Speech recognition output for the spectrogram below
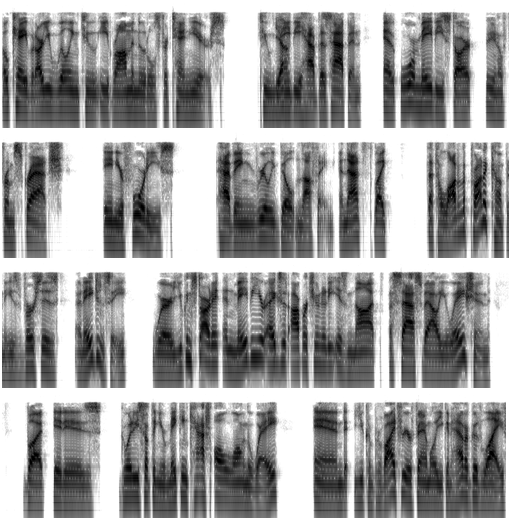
okay, but are you willing to eat ramen noodles for 10 years to yeah. maybe have this happen? Or maybe start, you know, from scratch in your 40s, having really built nothing. And that's like, that's a lot of the product companies versus an agency where you can start it and maybe your exit opportunity is not a SaaS valuation, but it is going to be something you're making cash all along the way and you can provide for your family, you can have a good life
